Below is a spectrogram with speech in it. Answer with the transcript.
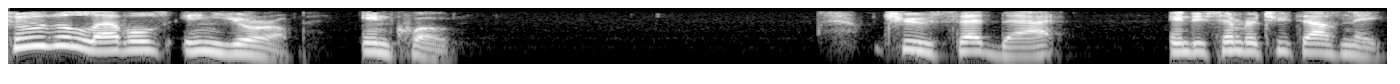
to the levels in Europe. End quote. Chu said that in December 2008.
